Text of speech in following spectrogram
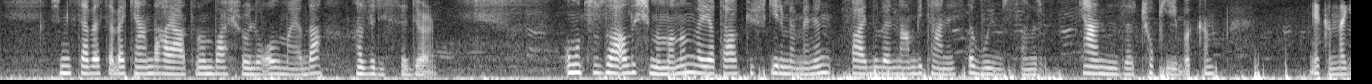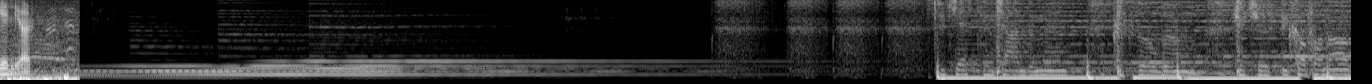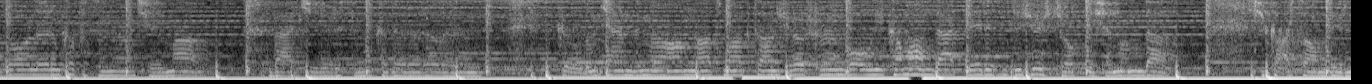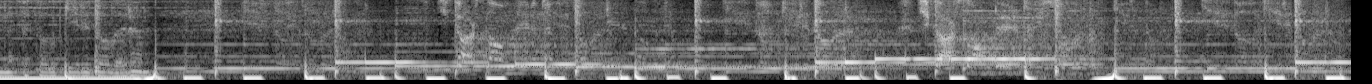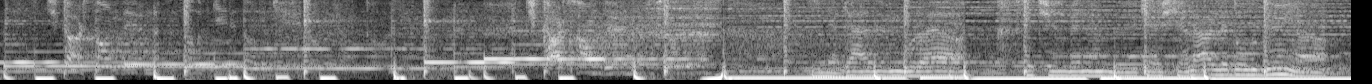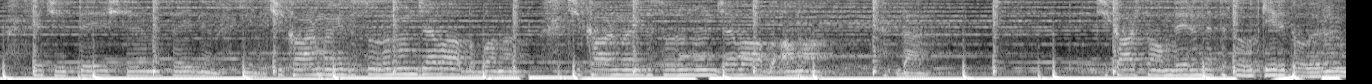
Şimdi seve seve kendi hayatımın başrolü olmaya da hazır hissediyorum. Umutsuzluğa alışmamanın ve yatağa küs girmemenin faydalarından bir tanesi de buymuş sanırım. Kendinize çok iyi bakın. Yakında geliyorum. Tükettim Düşüş çok yaşamımda Çıkarsam derin nefes alıp geri nefes alıp geri dalarım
